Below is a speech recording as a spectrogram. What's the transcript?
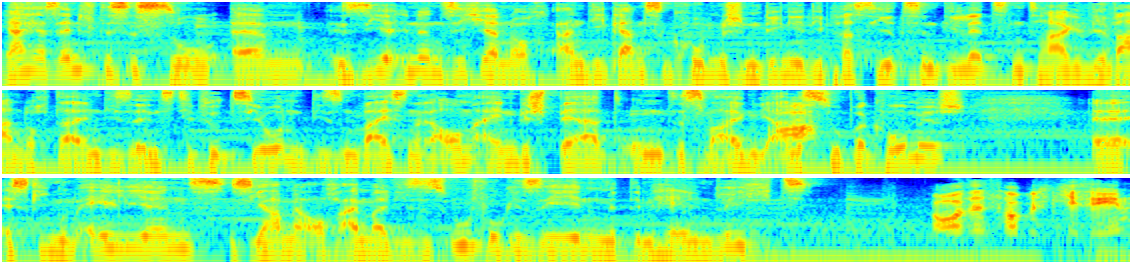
Ja, Herr Senft, es ist so. Ähm, Sie erinnern sich ja noch an die ganzen komischen Dinge, die passiert sind die letzten Tage. Wir waren doch da in dieser Institution, in diesem weißen Raum eingesperrt und es war irgendwie Ja. alles super komisch. Äh, es ging um Aliens. Sie haben ja auch einmal dieses UFO gesehen mit dem hellen Licht. Oh, das habe ich gesehen.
